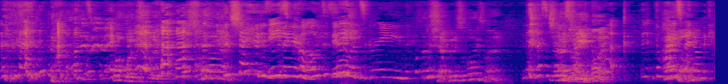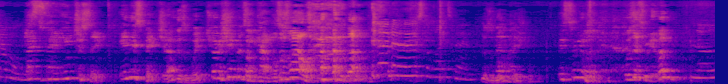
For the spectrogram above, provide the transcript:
What one's blue? The shepherd is He's blue. cold, The isn't other one's green. The shepherd is a wise man. No, that's a That's shepherd. right. Why? Look, the, the wise on. men on the camels. That's very interesting. In this picture, There's a witch. there are shepherds on camels as well. No, no, that's the wise men. There's an old pig. There's three of them. Was there three of them? No.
